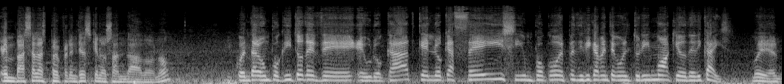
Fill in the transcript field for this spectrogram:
en base a las preferencias que nos han dado, ¿no? Y cuéntanos un poquito desde Eurocat, qué es lo que hacéis y un poco específicamente con el turismo, a qué os dedicáis. Muy bien.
